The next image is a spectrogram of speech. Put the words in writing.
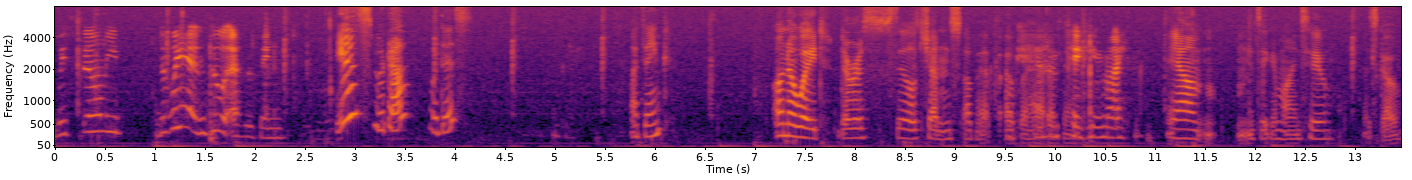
We still need. Do we do everything? Yes, we're done with this. Okay. I think. Oh no, wait. There is still a challenge up, up Okay, ahead. I I'm taking my. Yeah, I'm, I'm taking mine too. Let's go.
